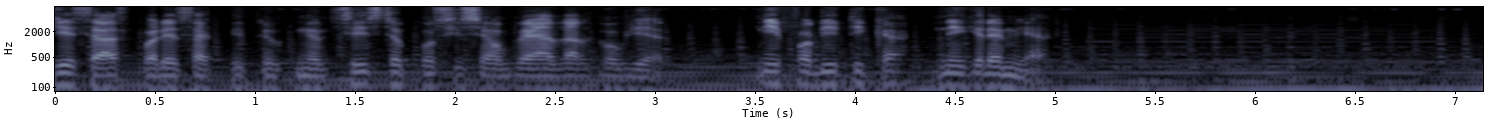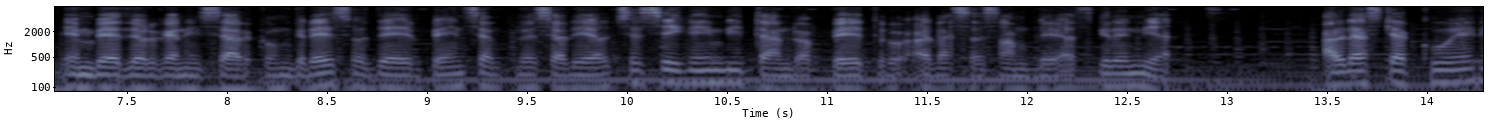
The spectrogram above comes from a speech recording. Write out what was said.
Quizás por esa actitud no existe oposición real al gobierno, ni política ni gremial en vez de organizar congresos de defensa empresarial, se sigue invitando a Petro a las asambleas gremiales, a las que acude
